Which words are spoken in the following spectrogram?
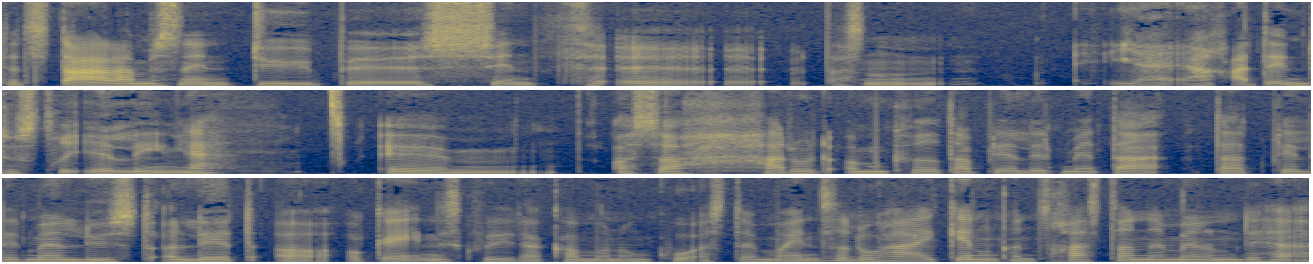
Den starter med sådan en dyb øh, synth, øh, der sådan, ja, er ret industriel egentlig. Øhm, og så har du et omkvæd, der bliver lidt mere, der, der bliver lidt mere lyst og let og organisk, fordi der kommer nogle korstemmer ind. Mm. Så du har igen kontrasterne mellem det her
